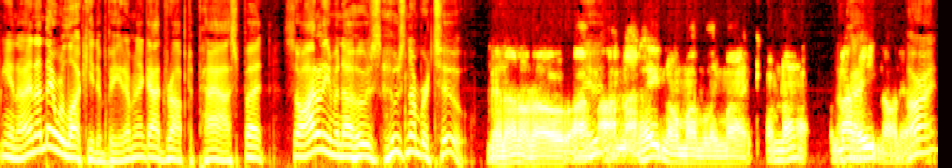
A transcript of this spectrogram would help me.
you know, and they were lucky to beat him. They got dropped a pass, but so I don't even know who's who's number two. Man, I don't know. I'm, Who- I'm not hating on Mumbling Mike. I'm not. I'm not hating on him. All right.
